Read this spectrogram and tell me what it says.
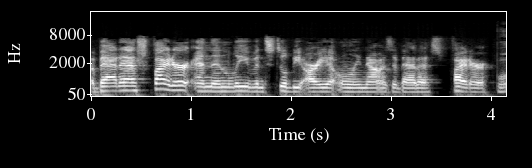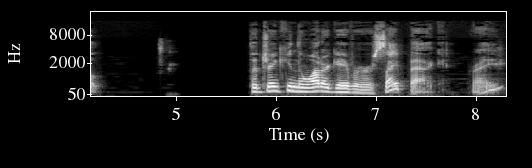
a badass fighter and then leave and still be Arya only now as a badass fighter. Well, the drinking the water gave her her sight back, right?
